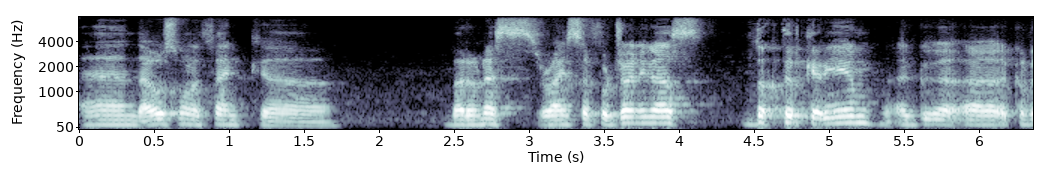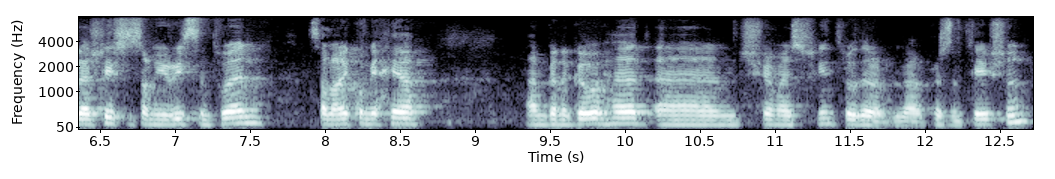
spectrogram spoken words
And I also want to thank uh, Baroness Raisa for joining us. Dr. Karim, uh, uh, congratulations on your recent win. Assalamu alaikum, Yahya. I'm going to go ahead and share my screen through the, the presentation.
